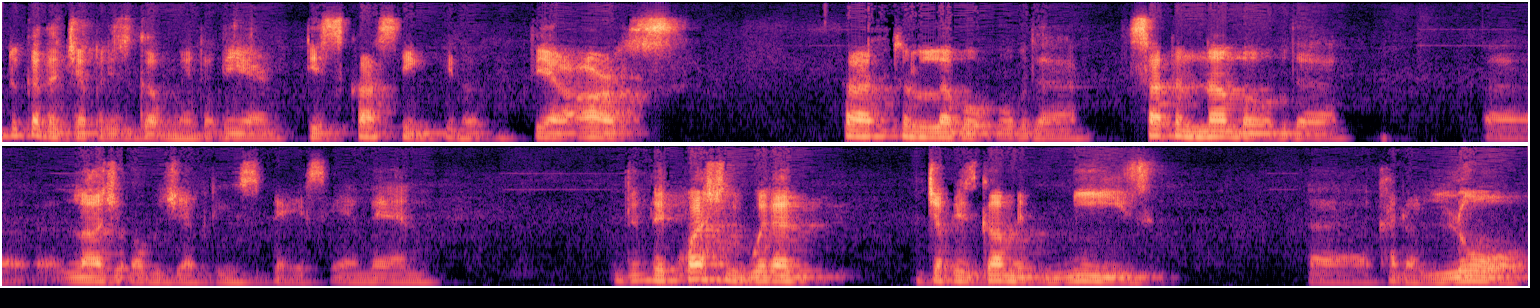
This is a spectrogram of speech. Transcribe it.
look at the Japanese government. They are discussing. You know, there are certain level of the certain number of the uh, large object in space, and then the, the question whether Japanese government needs uh, kind of law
